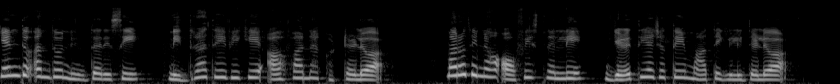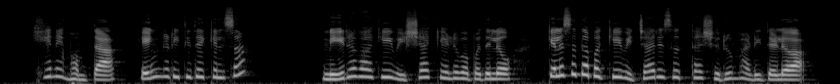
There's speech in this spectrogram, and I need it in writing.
ಎಂದು ಅಂದು ನಿರ್ಧರಿಸಿ ನಿದ್ರಾದೇವಿಗೆ ಆಹ್ವಾನ ಕೊಟ್ಟಳು. ಮರುದಿನ ಆಫೀಸ್ನಲ್ಲಿ ಗೆಳತಿಯ ಜೊತೆ ಮಾತಿಗಿಳಿದಳು. ಏನೇ ಮಮತಾ, ಹೆಂಗ್ ನಡೀತಿದೆ ಕೆಲಸ? ನೇರವಾಗಿ ವಿಷಯ ಕೇಳುವ ಬದಲು ಕೆಲಸದ ಬಗ್ಗೆ ವಿಚಾರಿಸುತ್ತಾ ಶುರು ಮಾಡಿದಳು.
